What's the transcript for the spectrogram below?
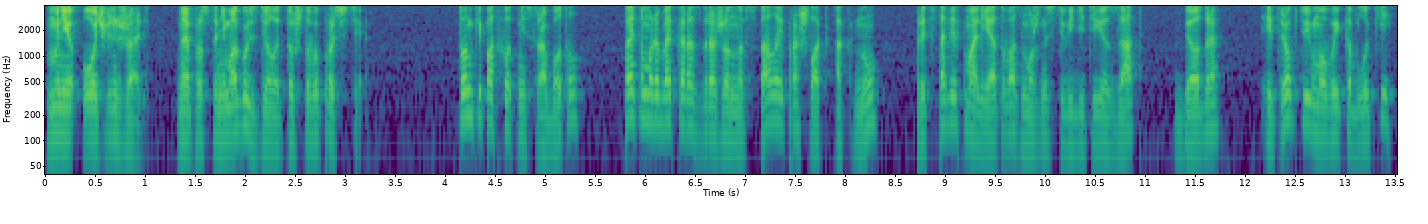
«Мне очень жаль, но я просто не могу сделать то, что вы просите». Тонкий подход не сработал, поэтому Ребекка раздраженно встала и прошла к окну, представив Мальяту возможность увидеть ее зад, бедра и трехдюймовые каблуки,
